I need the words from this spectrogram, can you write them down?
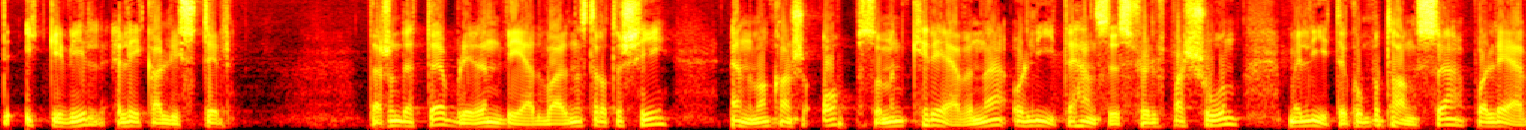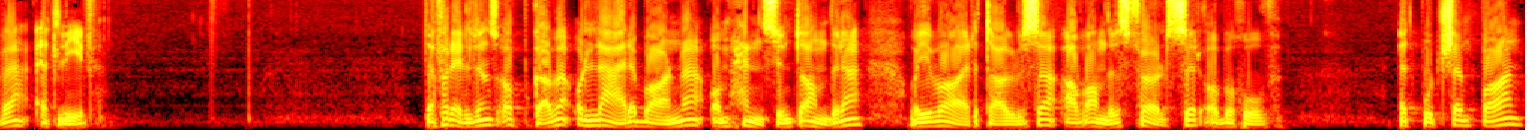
det ikke vil eller ikke har lyst til. Dersom dette blir en vedvarende strategi, ender man kanskje opp som en krevende og lite hensynsfull person med lite kompetanse på å leve et liv. Det er foreldrenes oppgave å lære barnet om hensyn til andre og ivaretagelse av andres følelser og behov. Et bortskjemt barn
